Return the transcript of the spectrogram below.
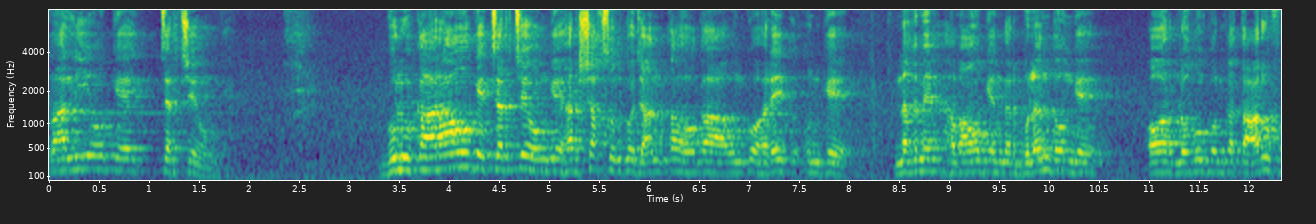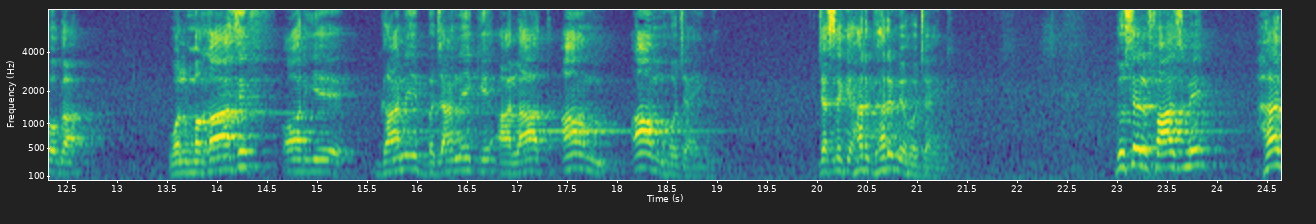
والیوں کے چرچے ہوں گے۔ گلوکاراؤں کے چرچے ہوں گے۔ ہر شخص ان کو جانتا ہوگا، ان کو ہر ایک ان کے نغمے ہواؤں کے اندر بلند ہوں گے اور لوگوں کو ان کا تعارف ہوگا۔ والمغازف اور یہ گانے بجانے کے آلات عام عام ہو جائیں گے، جیسے کہ ہر گھر میں ہو جائیں گے۔ دوسرے الفاظ میں ہر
